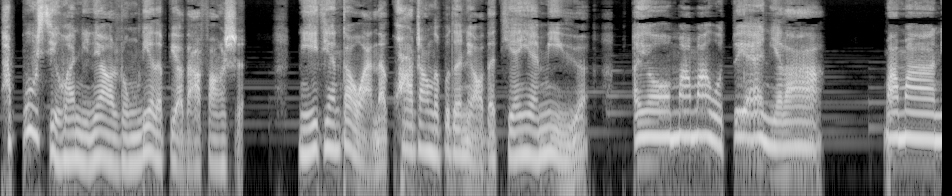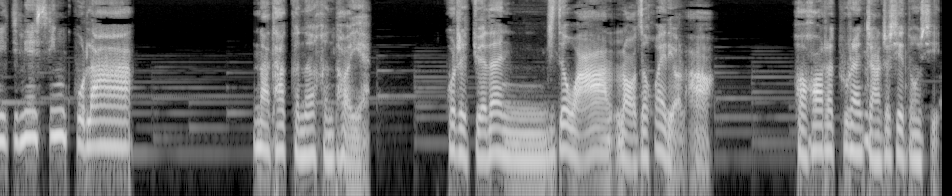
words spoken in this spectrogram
他不喜欢你那样浓烈的表达方式，你一天到晚的夸张的不得了的甜言蜜语，哎呦，妈妈我最爱你啦，妈妈你今天辛苦啦，那他可能很讨厌，或者觉得你这娃脑子坏掉了啊，好好的突然讲这些东西，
